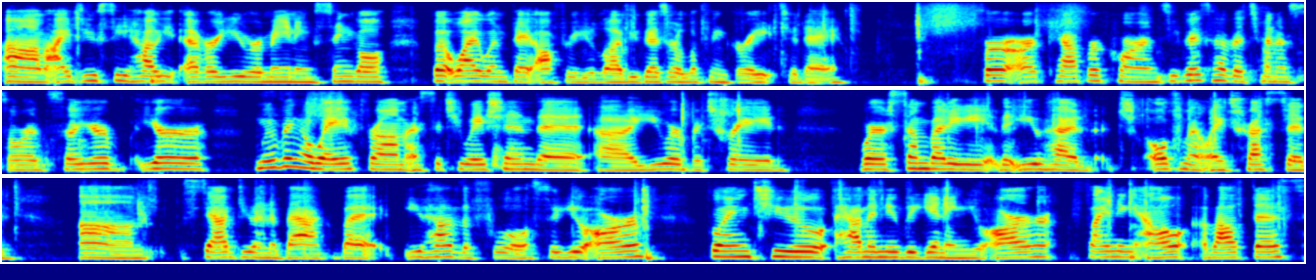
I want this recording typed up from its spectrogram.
Um, I do see how you, ever you remaining single, but why wouldn't they offer you love? You guys are looking great today. For our Capricorns, you guys have the Ten of Swords, so you're you're moving away from a situation that uh, you were betrayed, where somebody that you had ultimately trusted um, stabbed you in the back, but you have the Fool, so you are going to have a new beginning. You are finding out about this.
